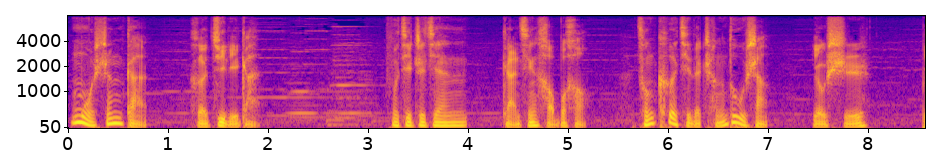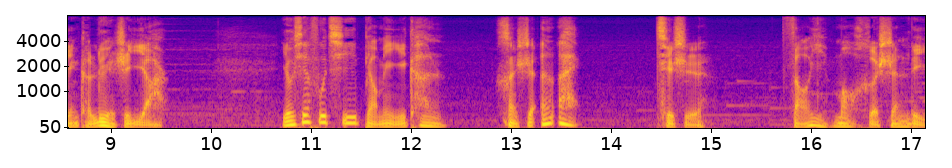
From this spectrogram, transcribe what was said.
陌生感和距离感。夫妻之间感情好不好，从客气的程度上，有时便可略知一二。有些夫妻表面一看很是恩爱，其实早已貌合神离。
